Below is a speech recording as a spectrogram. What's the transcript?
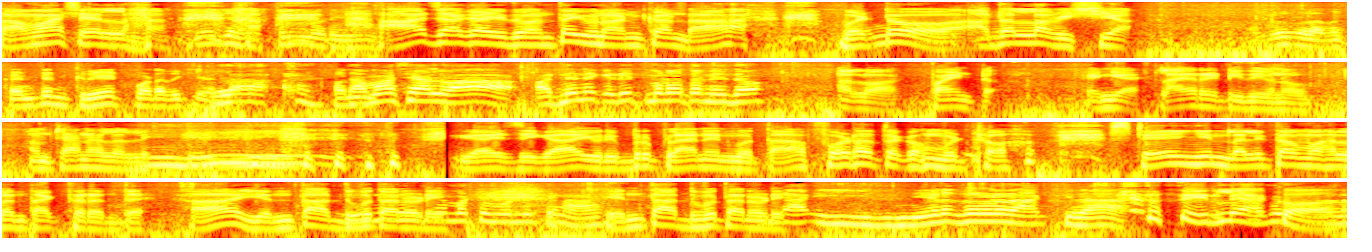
ತಮಾಷೆ ಅಲ್ಲ. ಆ ಜಾಗ ಇದು ಅಂತ ಇವನು ಅನ್ಕೊಂಡ. ಬಟ್ ಅದಲ್ಲ ವಿಷಯ. ಅದು ಕಂಟೆಂಟ್ ಕ್ರಿಯೇಟ್ ಮಾಡೋದಕ್ಕೆ ಅಲ್ಲ ತಮಾಷೆ ಅಲ್ವಾ? ಅದನ್ನೇ ಎಡಿಟ್ ಮಾಡೋತಾನೆ ಇದು? ಅಲ್ವಾ ಪಾಯಿಂಟ್ ಹೆಂಗೆ? ಲಾಯರ್ ಇಟ್ಟಿದ್ದೀವಿ ನಾವು ನಮ್ಮ ಚಾನಲಲ್ಲಿ. ಗೈಸ್ ಈಗ ಇವರಿಬ್ರು ಪ್ಲಾನ್ ಏನು ಗೊತ್ತಾ? ಫೋಟೋ ತಗೊಂಡ್ಬಿಟ್ಟು ಸ್ಟೇಯಿಂಗ್ ಇನ್ ಲಲಿತಾ ಮಹಲ್ ಅಂತ ಹಾಕ್ತಾರಂತೆ. ಆ ಎಂತ ಅದ್ಭುತ ನೋಡಿ. ಎಂತ ಅದ್ಭುತ ನೋಡಿ. ಇರ್ಲಿ ಹಾಕೋ.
